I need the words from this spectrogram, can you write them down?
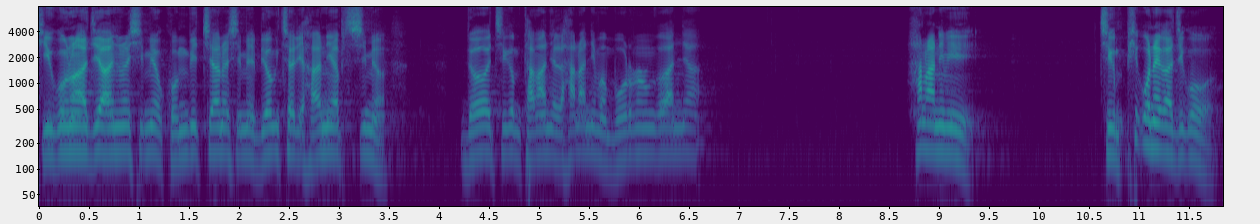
피곤하지 않으시며 곤비치 않으시며 명철이 한이 없으시며 너 지금 당한 일 하나님은 모르는 거 같냐? 하나님이 지금 피곤해 가지고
